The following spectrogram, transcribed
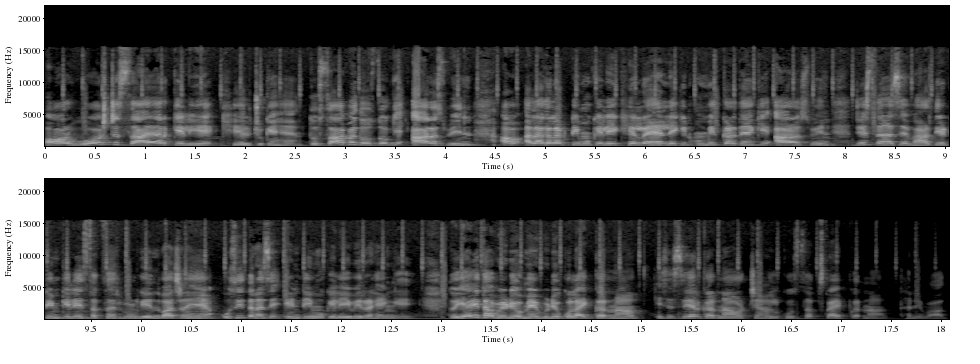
और वोस्ट सायर के लिए खेल चुके हैं। तो साफ़ है दोस्तों कि आर अश्विन अब अलग अलग टीमों के लिए खेल रहे हैं, लेकिन उम्मीद करते हैं कि आर अश्विन जिस तरह से भारतीय टीम के लिए सक्सेसफुल गेंदबाज रहे हैं, उसी तरह से इन टीमों के लिए भी रहेंगे। तो यही था वीडियो में। वीडियो को लाइक करना, इसे शेयर करना और चैनल को सब्सक्राइब करना। धन्यवाद।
